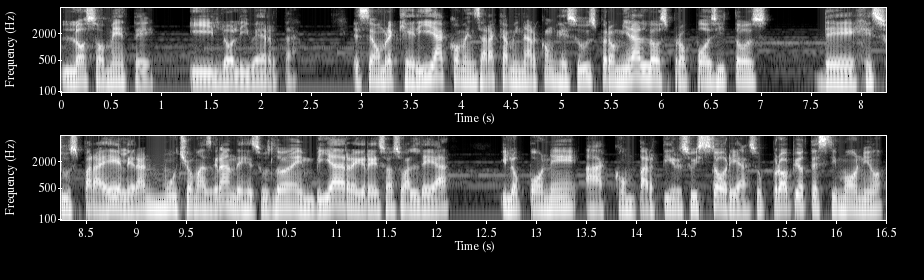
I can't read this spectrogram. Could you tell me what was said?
lo somete y lo liberta. Este hombre quería comenzar a caminar con Jesús, pero mira los propósitos de Jesús para él. Eran mucho más grandes. Jesús lo envía de regreso a su aldea y lo pone a compartir su historia, su propio testimonio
